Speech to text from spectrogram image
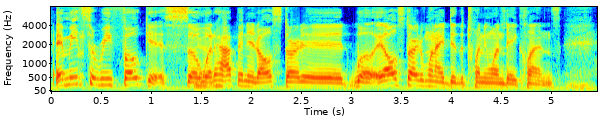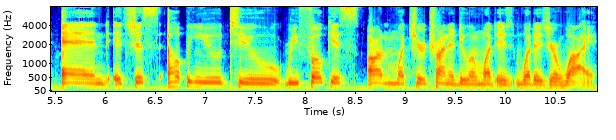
It means to refocus. So Yeah. what happened? It all started. Well, it all started when I did the 21 day cleanse, mm-hmm. and it's just helping you to refocus on what you're trying to do and what is what is your why.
